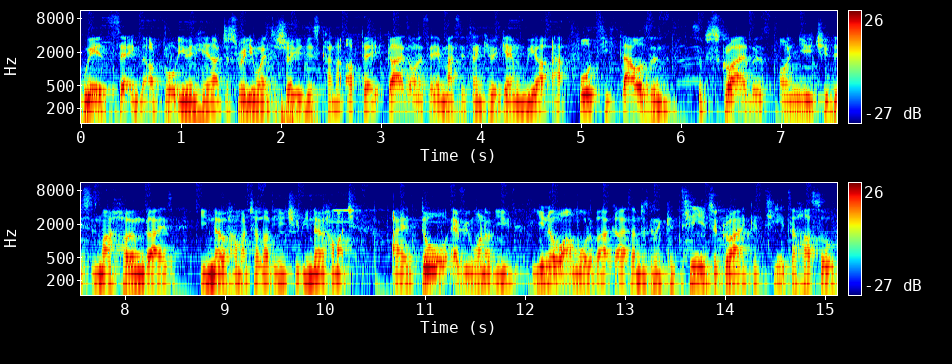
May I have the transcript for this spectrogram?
weird setting that I brought you in here. I just really wanted to show you this kind of update. Guys, I want to say a massive thank you again. We are at 40,000 subscribers on YouTube. This is my home, guys. You know how much I love YouTube. You know how much I adore every one of you. You know what I'm all about, guys. I'm just gonna continue to grind, continue to hustle.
